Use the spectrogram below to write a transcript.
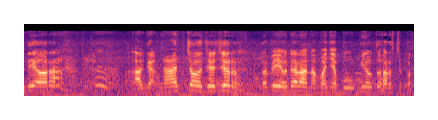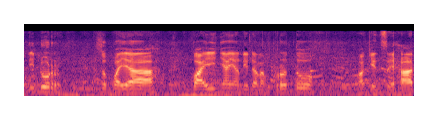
Ini orang agak ngaco jujur. Tapi ya udahlah namanya Bu Mil tuh harus cepet tidur supaya bayinya yang di dalam perut tuh makin sehat.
